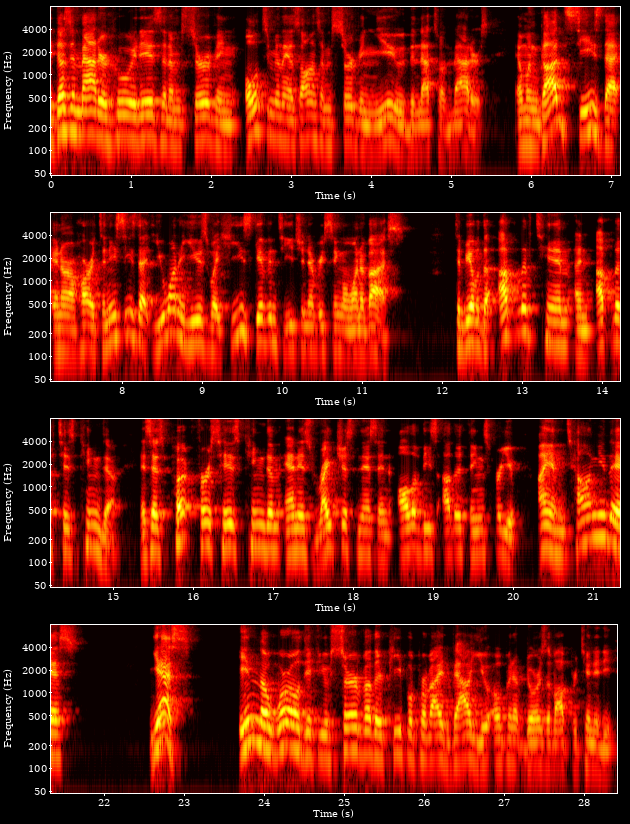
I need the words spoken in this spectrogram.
It doesn't matter who it is that I'm serving. Ultimately, as long as I'm serving you, then that's what matters. And when God sees that in our hearts and he sees that you want to use what he's given to each and every single one of us to be able to uplift him and uplift his kingdom. It says, put first his kingdom and his righteousness and all of these other things for you. I am telling you this. Yes, in the world, if you serve other people, provide value, open up doors of opportunity.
